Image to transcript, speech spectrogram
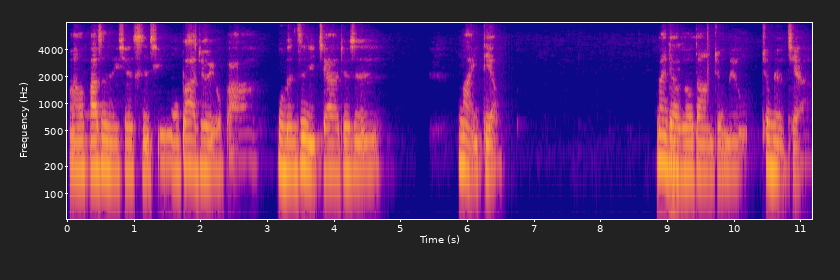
然后发生了一些事情，我爸就有把我们自己家就是卖掉，卖掉之后当然就没有就没有家，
